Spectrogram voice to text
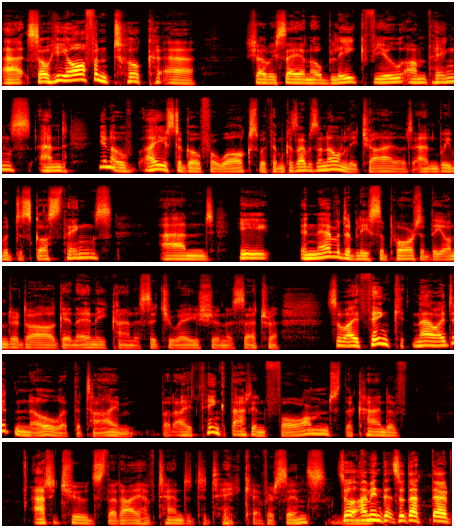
Uh, so he often took, uh, shall we say, an oblique view on things. And, you know, I used to go for walks with him because I was an only child and we would discuss things. And he inevitably supported the underdog in any kind of situation, etc. So I think now I didn't know at the time, but I think that informed the kind of attitudes that I have tended to take ever since. So I mean, so that that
